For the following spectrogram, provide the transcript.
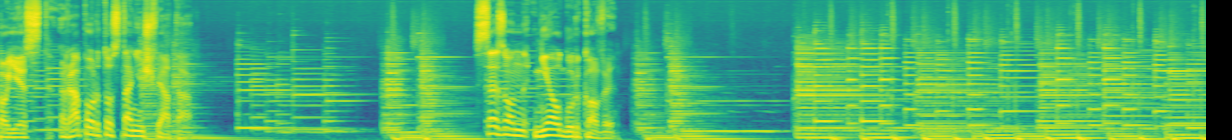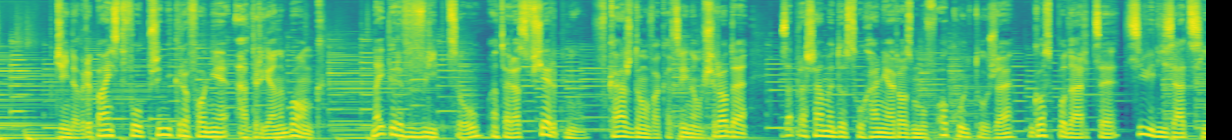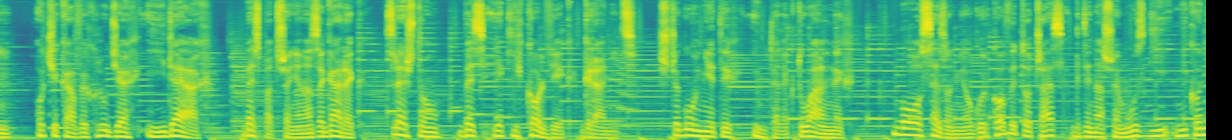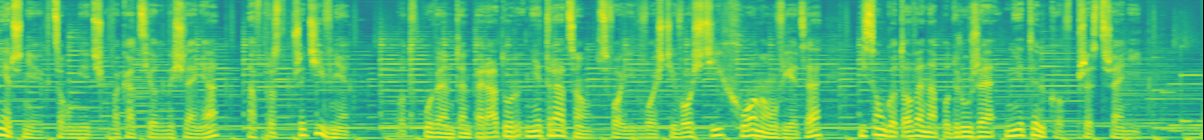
To jest raport o stanie świata. Sezon nieogórkowy. Dzień dobry Państwu, przy mikrofonie Adrian Bąk. Najpierw w lipcu, a teraz w sierpniu, w każdą wakacyjną środę zapraszamy do słuchania rozmów o kulturze, gospodarce, cywilizacji, o ciekawych ludziach i ideach, bez patrzenia na zegarek, zresztą bez jakichkolwiek granic, szczególnie tych intelektualnych. Bo sezon nieogórkowy to czas, gdy nasze mózgi niekoniecznie chcą mieć wakacje od myślenia, a wprost przeciwnie. Pod wpływem temperatur nie tracą swoich właściwości, chłoną wiedzę i są gotowe na podróże nie tylko w przestrzeni.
